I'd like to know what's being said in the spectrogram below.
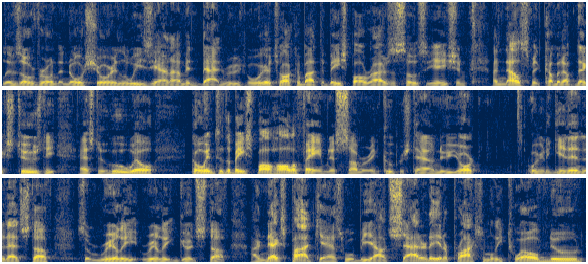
lives over on the North Shore in Louisiana. I'm in Baton Rouge, but we're going to talk about the Baseball Writers Association announcement coming up next Tuesday as to who will go into the Baseball Hall of Fame this summer in Cooperstown, New York. We're going to get into that stuff. Some really, really good stuff. Our next podcast will be out Saturday at approximately 12 noon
